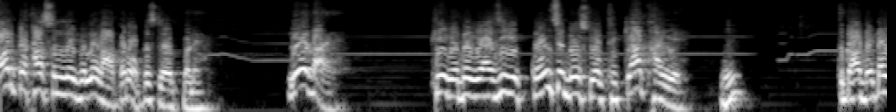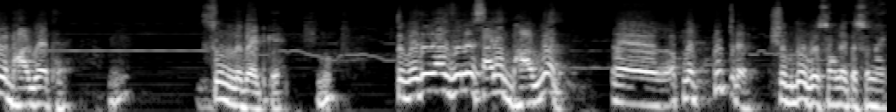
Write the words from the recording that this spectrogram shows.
और कथा सुनने के लिए वहाँ पर वापस लौट पड़े लौट आए कि वेद व्यास जी ये कौन से दो श्लोक थे क्या था ये? हम्म? तो कहा, बेटा, ये भागवत है हुँ? सुन ले बैठ के हुँ? तो वेद व्यास जी ने सारे भागवत अपने पुत्र सुखदेव गोस्वामी को सुनाई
